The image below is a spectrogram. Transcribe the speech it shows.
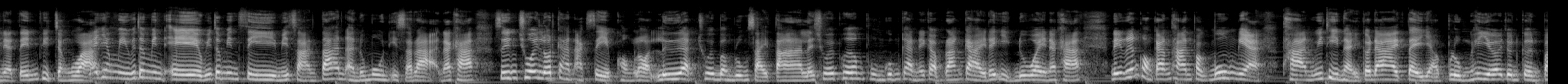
เนี่ยเต้นผิดจังหวะและยังมีวิตามิน A วิตามิน C มีสารต้านอนุมูลอิสระนะคะ ซึ่งช่วยลดการอักเสบของหลอดเลือด ช่วยบำรุงสายตา และช่วยเพิ่มภูมิคุ้มกันให้กับร่างกายได้อีกด้วยนะคะ ในเรื่องของการทานผักบุ้งเนี่ยทานวิธีไหนก็ได้ แต่อย่าปรุงให้เยอะจนเกินไป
